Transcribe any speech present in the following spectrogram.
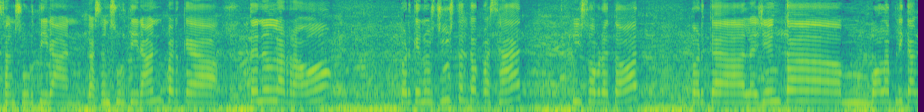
se'n sortiran, que se'n sortiran perquè tenen la raó, perquè no és just el que ha passat i sobretot perquè la gent que vol aplicar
